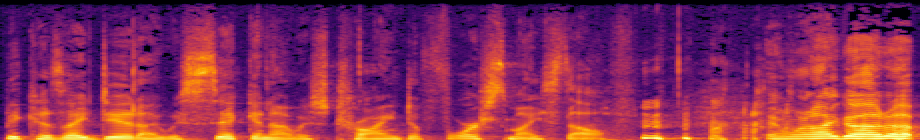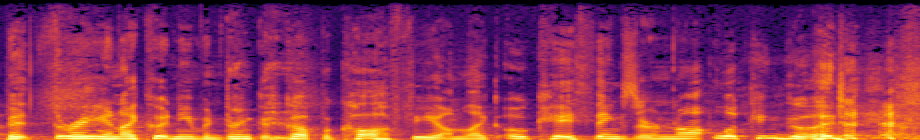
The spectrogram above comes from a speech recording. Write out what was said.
Because I did. I was sick and I was trying to force myself. and when I got up at three and I couldn't even drink a cup of coffee, I'm like, okay, things are not looking good.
